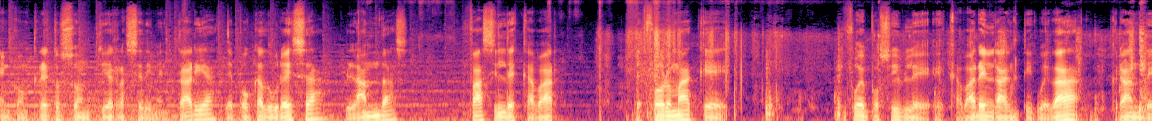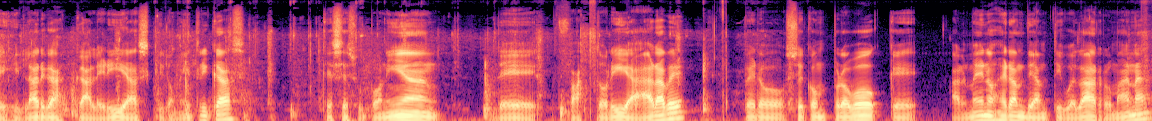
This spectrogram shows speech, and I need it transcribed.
En concreto son tierras sedimentarias de poca dureza, blandas, fácil de excavar de forma que fue posible excavar en la antigüedad grandes y largas galerías kilométricas que se suponían de factoría árabe, pero se comprobó que al menos eran de antigüedad romana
